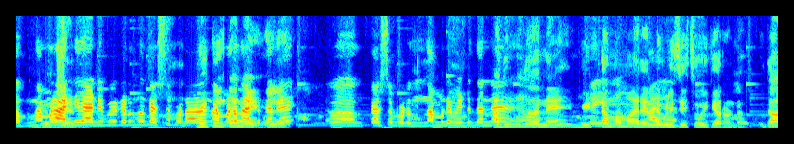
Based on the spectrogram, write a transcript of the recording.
അപ്പൊ നമ്മൾ അന്യനാട്ടിൽ പോയി കിടന്ന് കഷ്ടപ്പെടാതെ വീട്ടിൽ തന്നെ, ആ, കഷ്ടപ്പെടുന്നു. നമ്മുടെ വീട്ടിൽ തന്നെ അതുപോലെ തന്നെ വീട്ടമ്മമാർ എന്നെ വിളിച്ച് ചോദിക്കാറുണ്ട് ഇതാ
